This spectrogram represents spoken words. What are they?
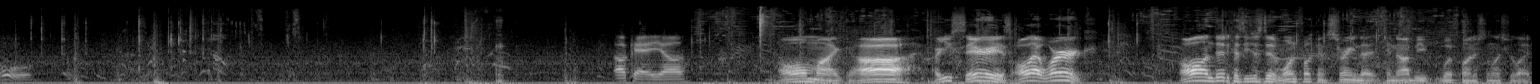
Oh. Okay, yo. Oh my god. Are you serious? All that work. All undid because he just did one fucking string that cannot be whip punished unless you're like.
